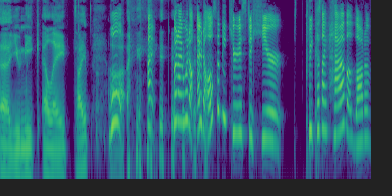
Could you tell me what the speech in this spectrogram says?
uh, unique LA type. Well, Uh, I, but I would I'd also be curious to hear because I have a lot of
